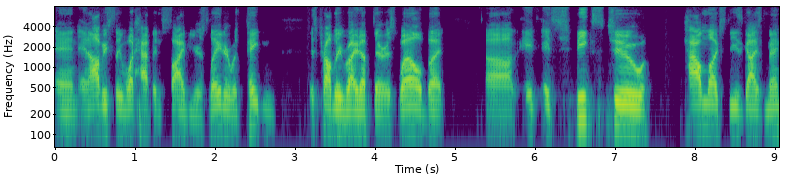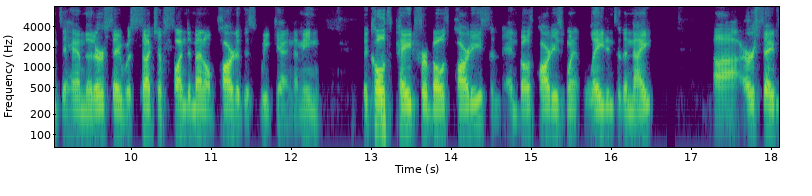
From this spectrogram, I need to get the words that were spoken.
And, and obviously what happened five years later with Peyton is probably right up there as well. But uh, it, it speaks to how much these guys meant to him that Irsay was such a fundamental part of this weekend. I mean, the Colts paid for both parties, and, and both parties went late into the night. Uh, Irsay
